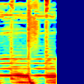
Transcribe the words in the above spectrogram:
room.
